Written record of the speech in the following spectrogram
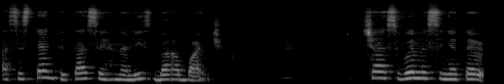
асистенти та сигналіст-барабанщик. Під час винесення та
